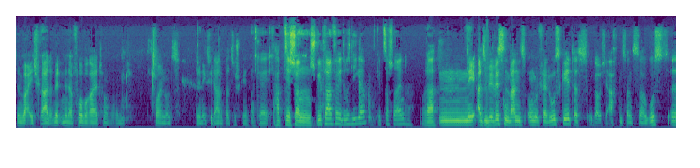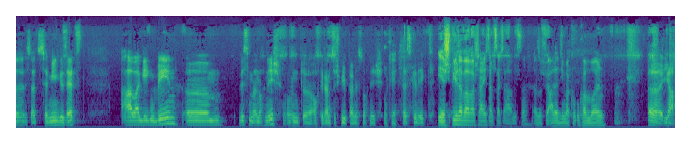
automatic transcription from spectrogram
sind wir eigentlich gerade mitten in der Vorbereitung und freuen uns, demnächst wieder Handball zu spielen. Okay. Habt ihr schon einen Spielplan für die Drittliga? Gibt es da schon einen? Oder? Mm, Nee, also wir wissen, wann es ungefähr losgeht. Das, glaube ich, der 28. August äh, ist als Termin gesetzt. Aber gegen wen ähm, wissen wir noch nicht und äh, auch der ganze Spielplan ist noch nicht Okay. festgelegt. Ihr spielt aber wahrscheinlich samstagsabends, ne? Also für alle, die mal gucken kommen wollen. Äh, ja,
